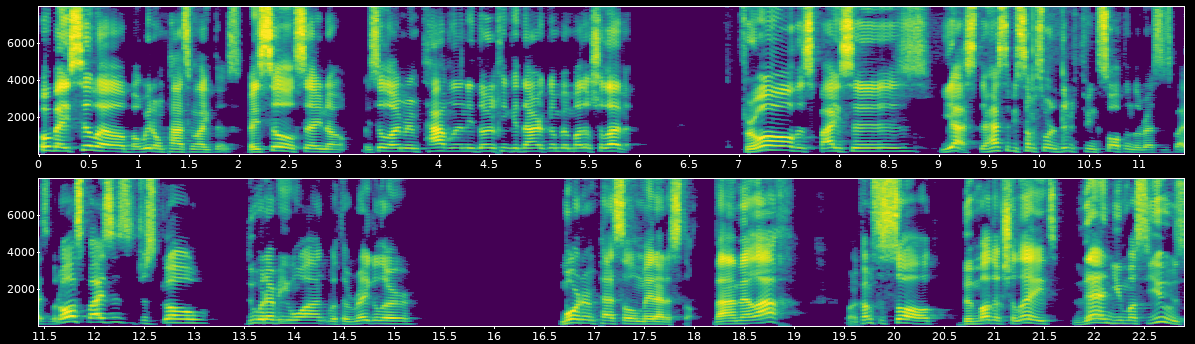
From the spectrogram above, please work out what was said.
Oh, Hillel, but we don't pass like this. Hillel say no. Beis Hillel Tavlin Nidoichin Kedarikam B'Madach Shalevet. For all the spices, yes, there has to be some sort of difference between salt and the rest of the spices, but all spices, just go do whatever you want with a regular mortar and pestle made out of stone. When it comes to salt, then you must use,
